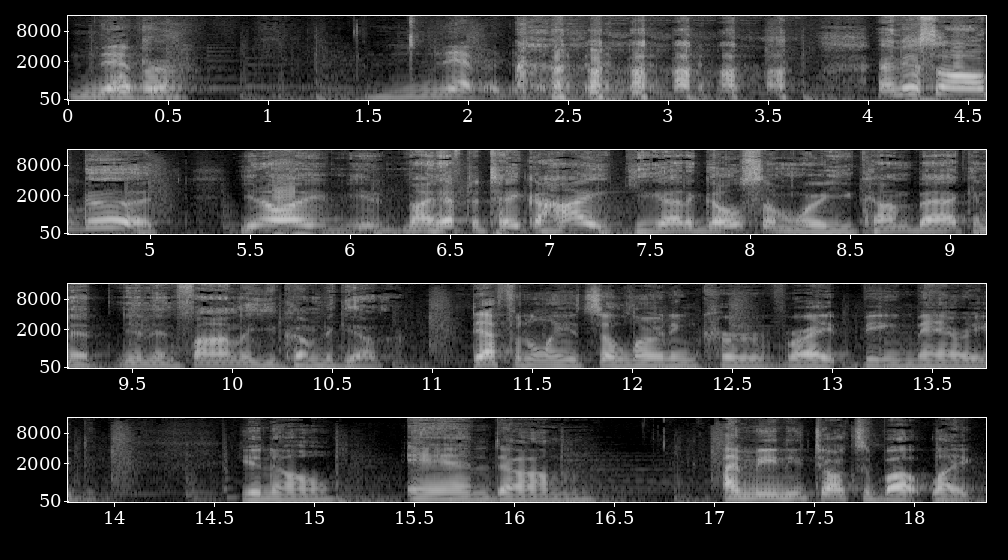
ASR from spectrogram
Never. Okay. Never, never, never, never, never, never. and it's all good. You know, you might have to take a hike. You got to go somewhere. You come back, and, it, and then finally you come together. Definitely, it's a learning curve, right? Being married, you know. And um, I mean, he talks about like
